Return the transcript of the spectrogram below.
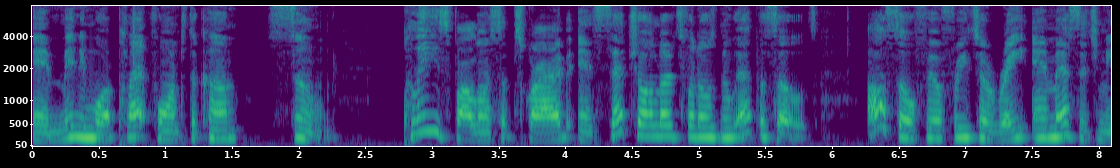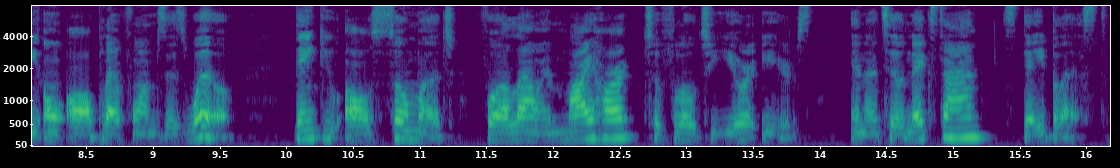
and many more platforms to come soon. Please follow and subscribe and set your alerts for those new episodes. Also, feel free to rate and message me on all platforms as well. Thank you all so much for allowing my heart to flow to your ears. And until next time, stay blessed.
